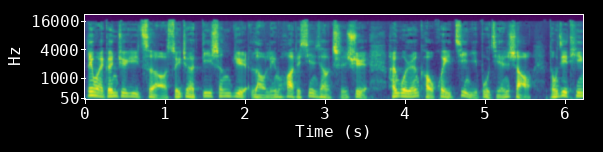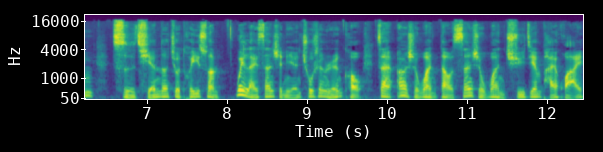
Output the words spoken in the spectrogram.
另外，根据预测啊，随着低生育、老龄化的现象持续，韩国人口会进一步减少。统计厅此前呢就推算，未来三十年出生人口在二十万到三十万区间徘徊，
